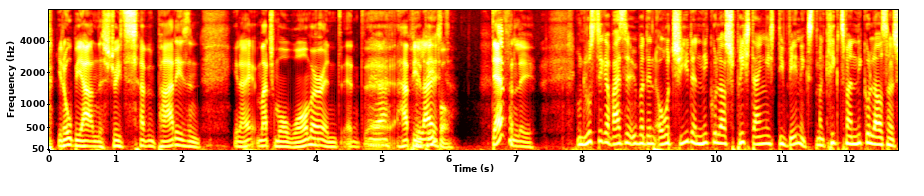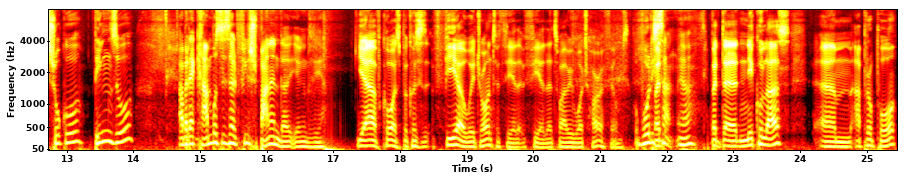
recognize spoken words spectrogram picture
You'd all be out in the streets having parties and, you know, much more warmer and, and uh, Ja, happier vielleicht. people. Definitely. Und lustigerweise über den OG, den Nikolaus, spricht eigentlich die wenigsten. Man kriegt zwar Nikolaus als Schoko-Ding so, aber der Krampus ist halt viel spannender irgendwie. Yeah, of course, because fear, we're drawn to fear. Fear. That's why we watch horror films. Obwohl ich But- sagen, ja. But uh, Nicholas, um, apropos,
